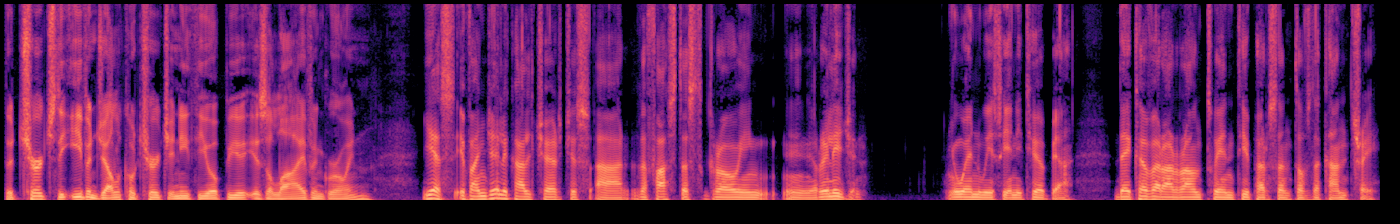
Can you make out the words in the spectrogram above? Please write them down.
The church, the evangelical church in Ethiopia, is alive and growing? Yes, evangelical churches are the fastest growing uh, religion when we see in Ethiopia. They cover around 20% of the country.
